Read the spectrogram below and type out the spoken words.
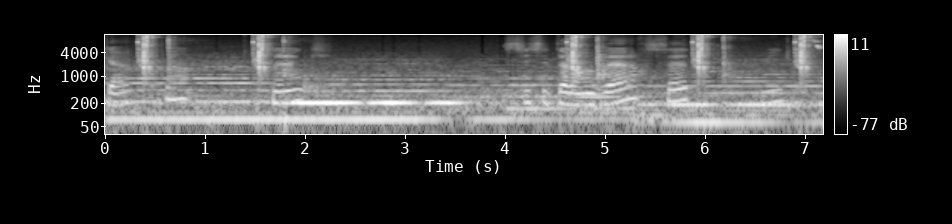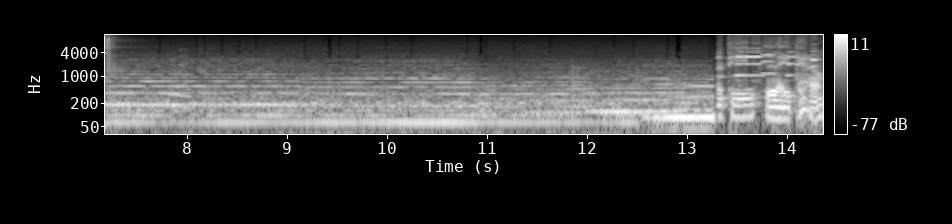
4, 5, 6 est à l'envers, 7, 8, 9. later.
